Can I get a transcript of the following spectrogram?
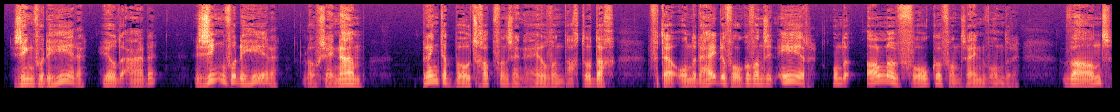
Zing voor de Heere, heel de aarde. Zing voor de Heere, loof zijn naam. Breng de boodschap van zijn heil van dag tot dag. Vertel onder de heidevolken van zijn eer, onder alle volken van zijn wonderen. Want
